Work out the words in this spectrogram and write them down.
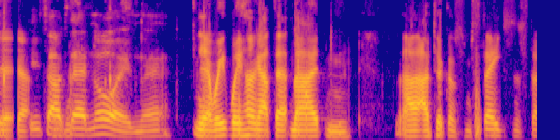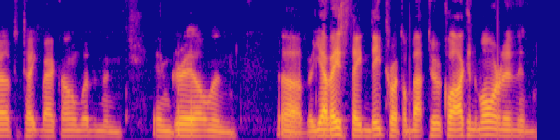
Yeah, He talks that noise, man. yeah, we, we hung out that night and I, I took him some steaks and stuff to take back home with him and, and grill and uh, but yeah, they stayed in Detroit till about two o'clock in the morning and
